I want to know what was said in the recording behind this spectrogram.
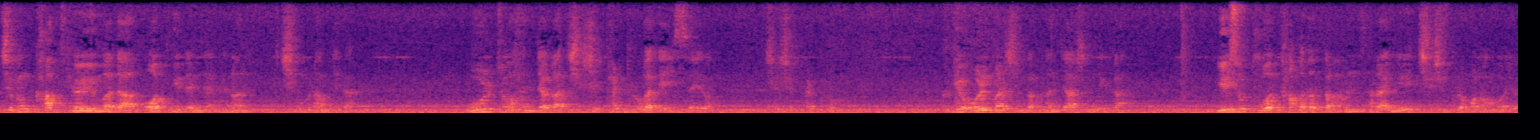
지금 각 교회마다 어떻게 됐냐면은 침울합니다. 우울증 환자가 78%가 돼 있어요. 78%. 그게 얼마나 심각한지 아십니까? 예수 구원 다 받았다고 하는 사람이 70%가 넘은 거예요.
